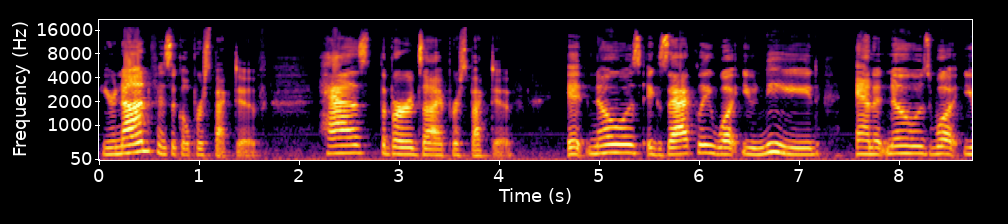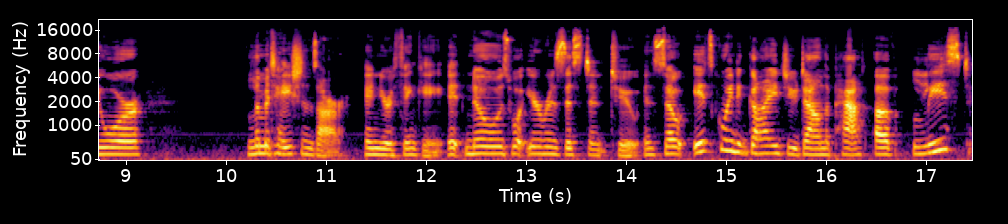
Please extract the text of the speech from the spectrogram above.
Your non physical perspective has the bird's eye perspective. It knows exactly what you need and it knows what your limitations are in your thinking. It knows what you're resistant to. And so it's going to guide you down the path of least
